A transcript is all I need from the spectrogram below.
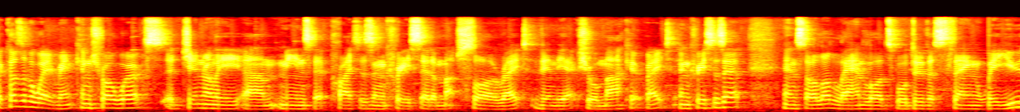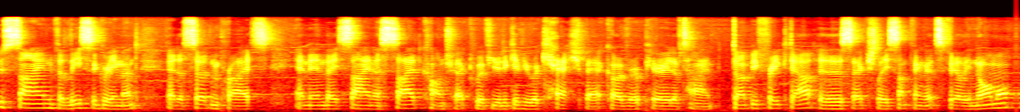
Because of the way rent control works, it generally um, means that prices increase at a much slower rate than the actual market rate increases at. And so a lot of landlords will do this thing where you sign the lease agreement at a certain price and then they sign a side contract with you to give you a cashback over a period of time. Don't be freaked out, it is actually something that's fairly normal.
